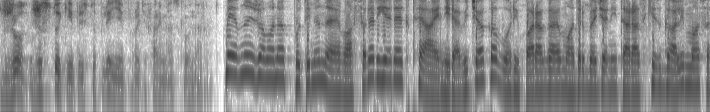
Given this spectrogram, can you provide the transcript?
жестокие преступления против армянского народа։ Միևնույն ժամանակ Պուտինը նաև ասել էր երեք, թե այն իրավիճակը, որի պարագայում Ադրբեջանի տարածքի զգալի մասը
